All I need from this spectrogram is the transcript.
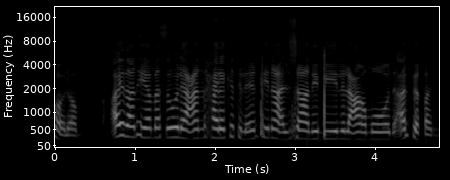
column. أيضا هي مسؤولة عن حركة الانثناء الجانبي للعمود الفقري.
